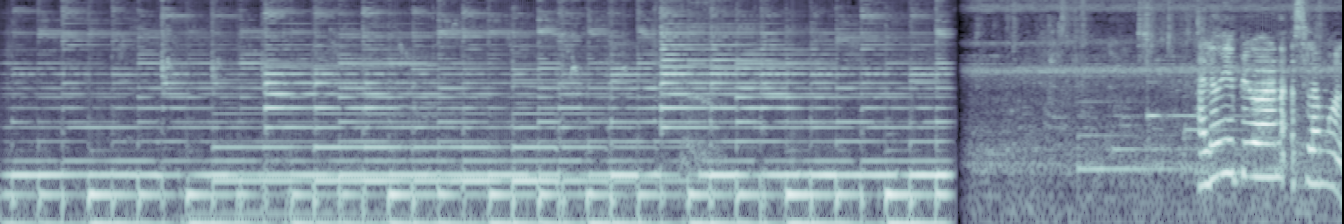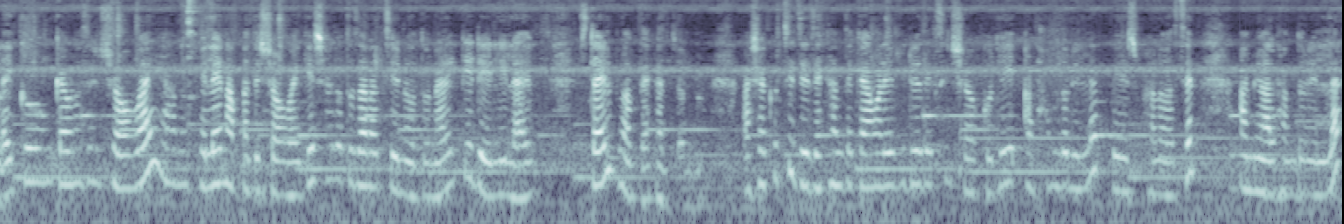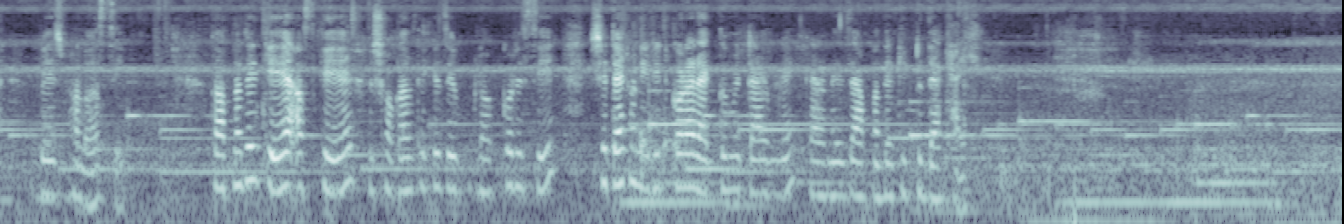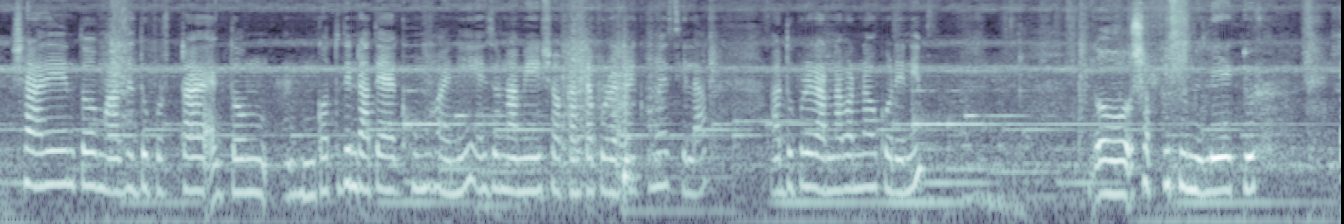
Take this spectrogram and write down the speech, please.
Hello everyone আসসালামু আলাইকুম কেমন আছেন সবাই? আমি হেলেন, আপনাদের সবাইকে স্বাগত জানাচ্ছি নতুন আরেকটি ডেইলি লাইফ স্টাইল ব্লগ দেখার জন্য। আশা করছি যে যেখান থেকে আমার এই ভিডিও দেখছেন সকলেই আলহামদুলিল্লাহ বেশ ভালো আছেন। আমি আলহামদুলিল্লাহ বেশ ভালো আছি। তো আপনাদেরকে আজকে সকাল থেকে যে ব্লগ করেছি, সেটা এখন এডিট করার একদমই টাইম নেই, কারণ এই যে আপনাদেরকে একটু দেখাই। সারাদিন তো মাঝে দুপুরটা একদম গতদিন রাতে এক ঘুম হয়নি, এই জন্য আমি সকালটা পুরোটাই ঘুমিয়েছিলাম আর দুপুরে রান্না বান্নাও করিনি। তো সব কিছু মিলিয়ে একটু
